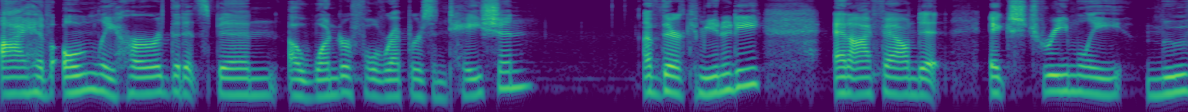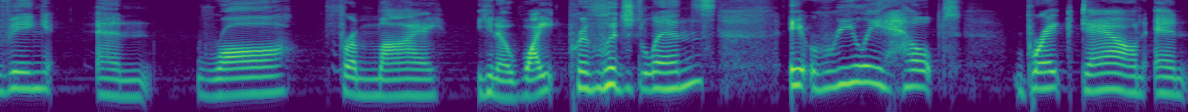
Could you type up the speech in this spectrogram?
I have only heard that it's been a wonderful representation of their community and I found it extremely moving and raw from my, you know, white privileged lens. It really helped break down and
